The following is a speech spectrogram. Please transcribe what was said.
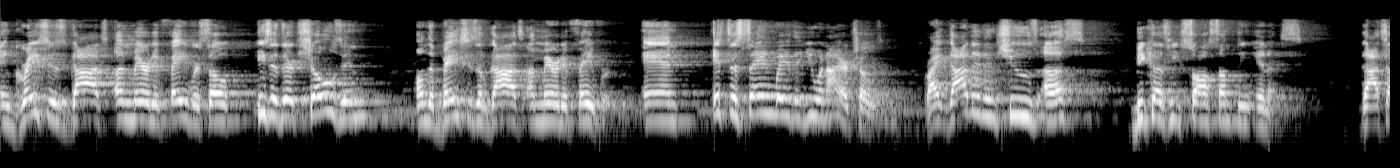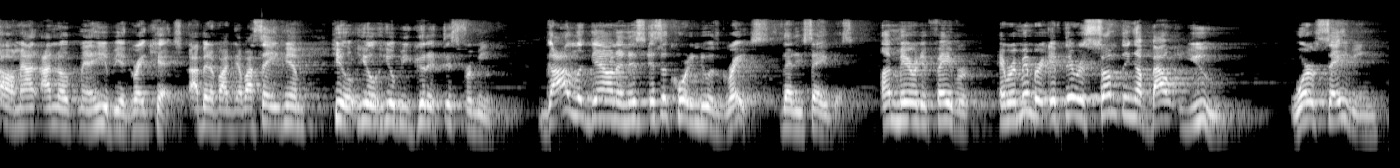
and grace is God's unmerited favor. So he says they're chosen on the basis of God's unmerited favor. And it's the same way that you and I are chosen, right? God didn't choose us because he saw something in us. God said, "Oh man, I know, man, he'll be a great catch. I bet if I if I save him, he'll he'll he'll be good at this for me." God looked down and it's, it's according to his grace that he saved us, unmerited favor. And remember, if there is something about you worth saving,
